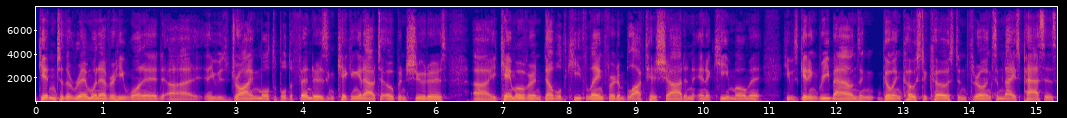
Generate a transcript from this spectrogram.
getting to the rim whenever he wanted. Uh, he was drawing multiple defenders and kicking it out to open shooters. Uh, he came over and doubled Keith Langford and blocked his shot in, in a key moment. He was getting rebounds and going coast to coast and throwing some nice passes.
